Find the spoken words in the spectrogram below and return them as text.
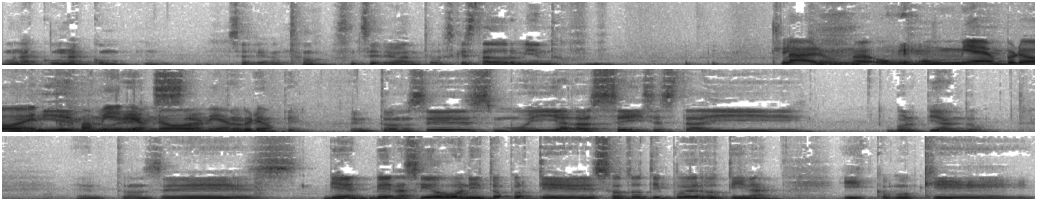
una, una, se levantó, se levantó, es que está durmiendo. Claro, un, un, miembro en tu familia, un nuevo miembro. Entonces, muy a las seis está ahí golpeando. Entonces, bien, bien, ha sido bonito porque es otro tipo de rutina y como que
